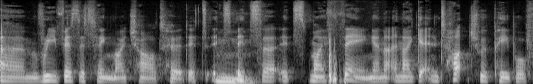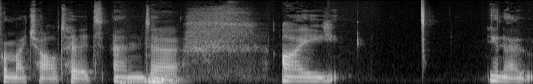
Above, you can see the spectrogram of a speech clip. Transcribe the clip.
um, revisiting my childhood. It's it's it's a, it's my thing, and and I get in touch with people from my childhood, and uh, I, you know,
